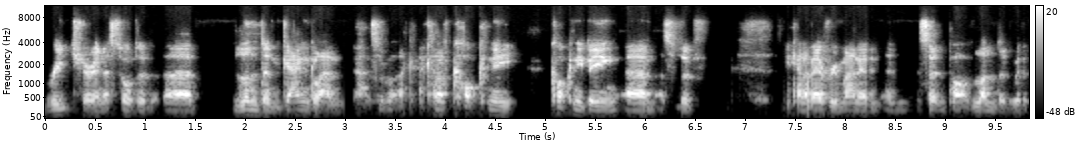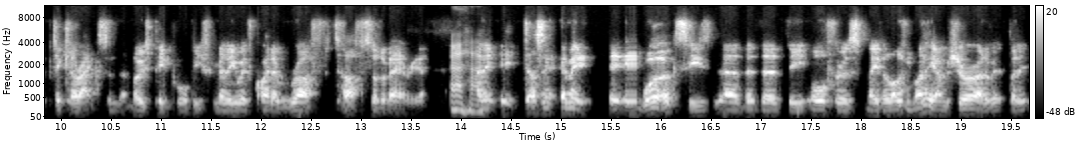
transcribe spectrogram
Reacher in a sort of uh, London gangland, sort of a, a, kind of Cockney. Cockney being um, a sort of kind of every man in, in, a certain part of London with a particular accent that most people will be familiar with, quite a rough, tough sort of area. Uh-huh. And it, it, doesn't, I mean, it, it works. He's uh, the, the, the author has made a lot of money, I'm sure, out of it, but it,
